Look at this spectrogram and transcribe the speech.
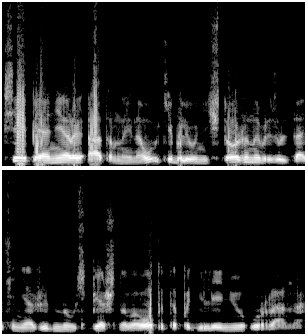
Все пионеры атомной науки были уничтожены в результате неожиданно успешного опыта по делению урана.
